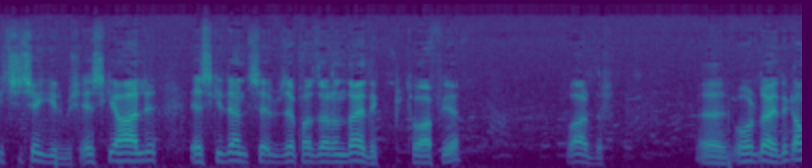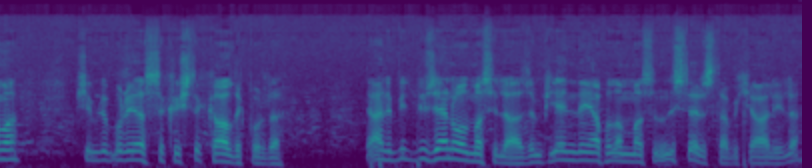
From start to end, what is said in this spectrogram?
iç içe girmiş. Eski hali eskiden sebze pazarındaydık tuhafiye. Vardır. Evet, oradaydık ama şimdi buraya sıkıştık kaldık burada. Yani bir düzen olması lazım. Yeniden yapılanmasını isteriz tabii ki haliyle.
